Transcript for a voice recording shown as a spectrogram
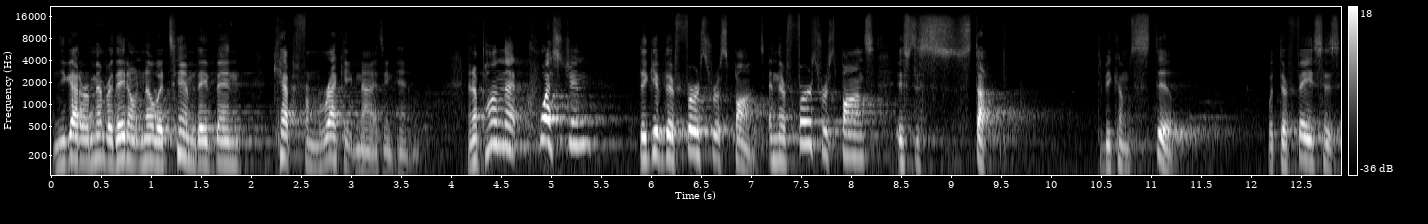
And you got to remember, they don't know it's him. They've been kept from recognizing him. And upon that question, they give their first response. And their first response is to stop, to become still with their faces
